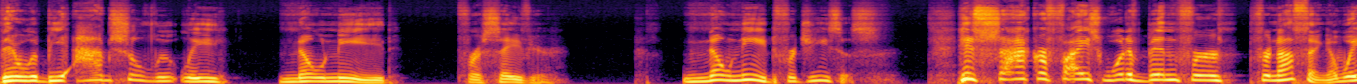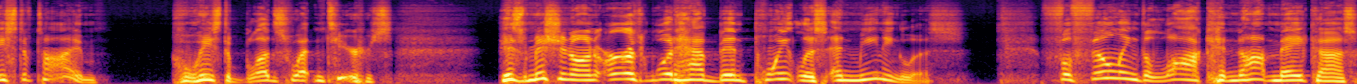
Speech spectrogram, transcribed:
there would be absolutely no need for a Savior, no need for Jesus. His sacrifice would have been for, for nothing, a waste of time, a waste of blood, sweat, and tears. His mission on earth would have been pointless and meaningless. Fulfilling the law cannot make us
